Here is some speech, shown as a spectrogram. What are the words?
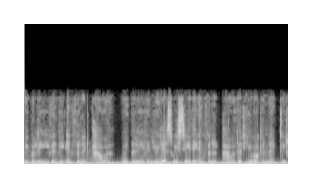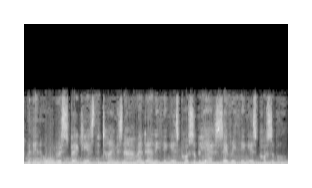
We believe in the infinite power, we believe in you yes we see the infinite power that you are connected with in all respect yes the time is now and anything is possible yes everything is possible.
